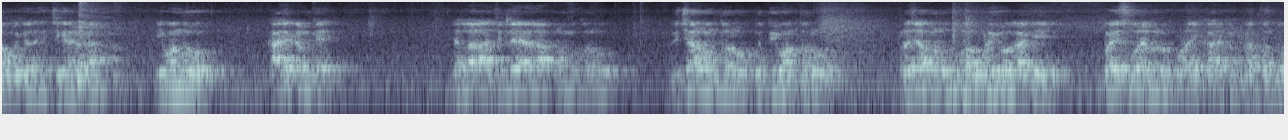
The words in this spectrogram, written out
ನಾವು ಈಗ ಹೆಚ್ಚಿಗೆ ಹೇಳ ಈ ಒಂದು ಕಾರ್ಯಕ್ರಮಕ್ಕೆ ಎಲ್ಲ ಜಿಲ್ಲೆಯ ಎಲ್ಲ ಪ್ರಮುಖರು, ವಿಚಾರವಂತರು, ಬುದ್ಧಿವಂತರು, ಪ್ರಜಾಪ್ರಭುತ್ವ ಉಳಿಯುವಾಗಾಗಿ ಬಯಸುವರೆಲ್ಲರೂ ಕೂಡ ಈ ಕಾರ್ಯಕ್ರಮಕ್ಕೆ ಬಂದು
